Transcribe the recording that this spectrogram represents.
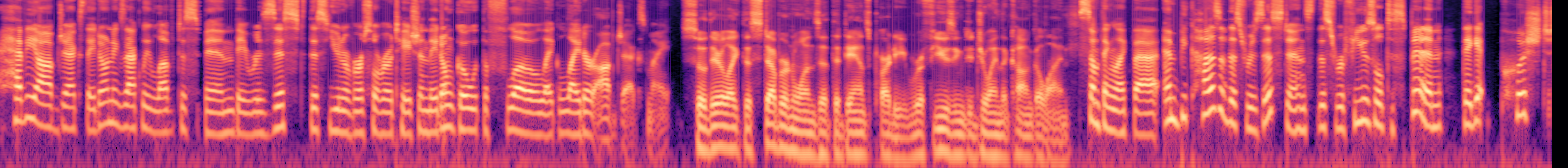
heavy objects, they don't exactly love to spin. They resist this universal rotation. They don't go with the flow like lighter objects might. So they're like the stubborn ones at the dance party refusing to join the conga line. Something like that. And because of this resistance, this refusal to spin, they get pushed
